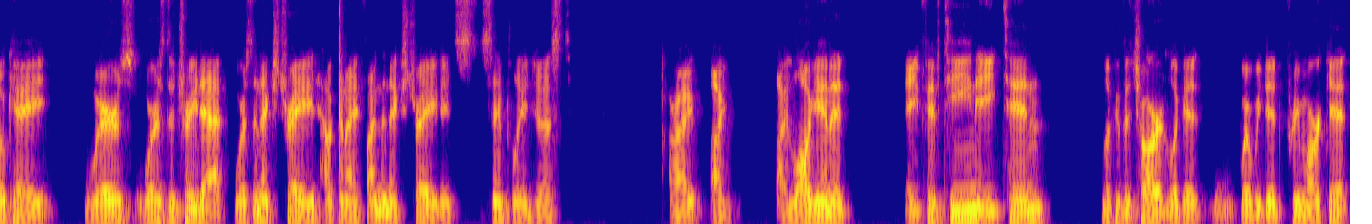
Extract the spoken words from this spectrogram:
okay, where's where's the trade at? Where's the next trade? How can I find the next trade? It's simply just, all right, I I log in at 815, 810, look at the chart, look at where we did pre-market,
